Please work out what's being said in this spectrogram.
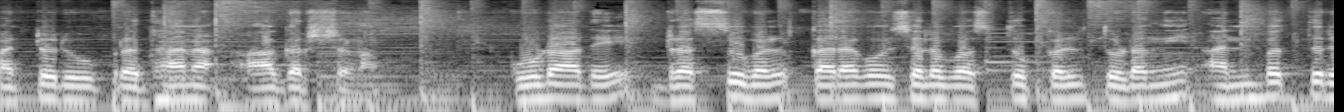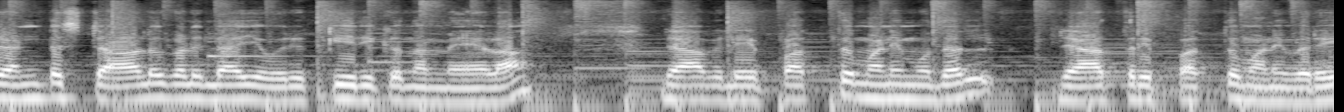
മറ്റൊരു പ്രധാന ആകർഷണം. കൂടാതെ ഡ്രസ്സുകൾ കരകൗശല വസ്തുക്കൾ തുടങ്ങി അൻപത്തിരണ്ട് സ്റ്റാളുകളിലായി ഒരുക്കിയിരിക്കുന്ന മേള രാവിലെ പത്ത് മണി മുതൽ രാത്രി പത്ത് മണി വരെ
